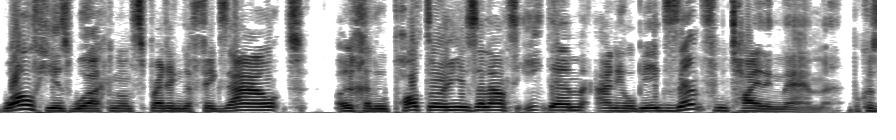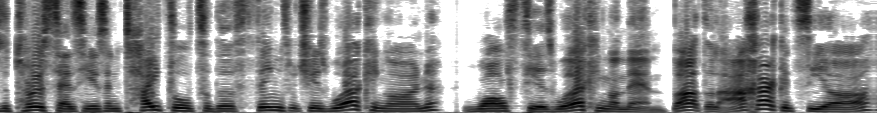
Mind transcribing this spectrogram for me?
while he is working on spreading the figs out, Potter, he is allowed to eat them and he will be exempt from tithing them. Because the Torah says he is entitled to the things which he is working on whilst he is working on them. But uh,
